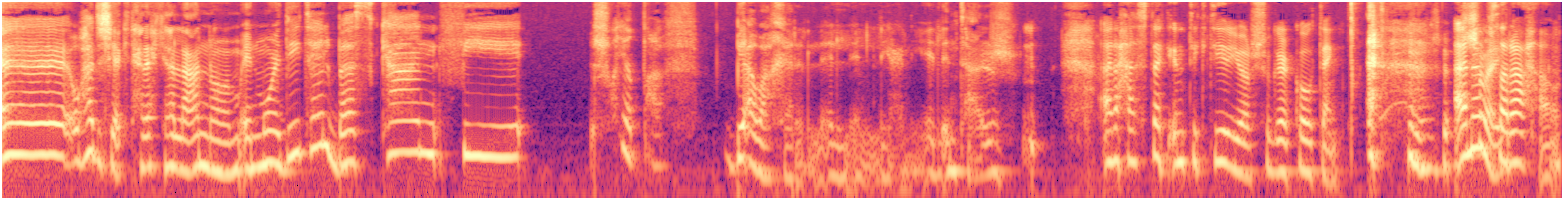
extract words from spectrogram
أه وهذا الشيء أكيد حنحكي هلا عنه in more detail بس كان في شوية ضعف بأواخر ال ال ال يعني الإنتاج. أنا حاستك أنت كتير you're sugar coating أنا شوي. بصراحة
